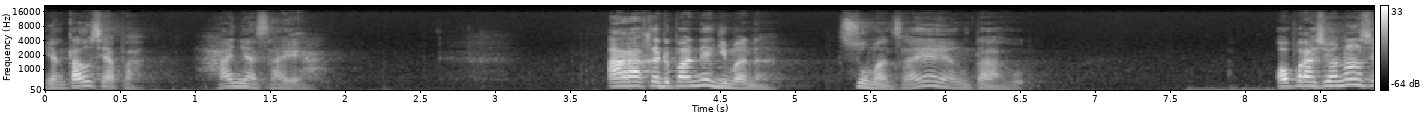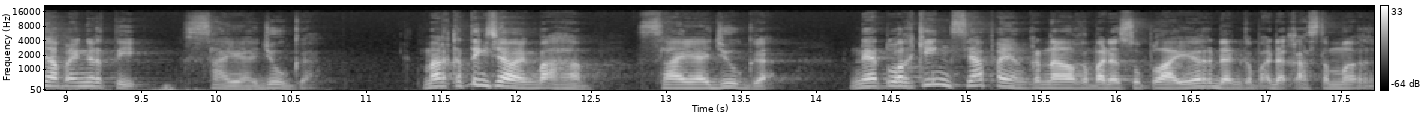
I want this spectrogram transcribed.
Yang tahu siapa? Hanya saya. Arah ke depannya gimana? Suman saya yang tahu. Operasional siapa yang ngerti? Saya juga. Marketing siapa yang paham? Saya juga. Networking siapa yang kenal kepada supplier dan kepada customer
